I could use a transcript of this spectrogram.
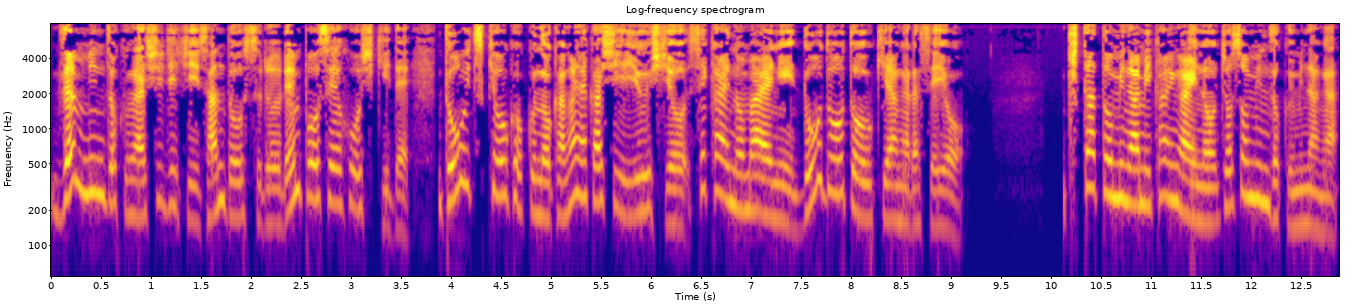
う。全民族が支持し賛同する連邦制方式で、統一強国の輝かしい勇姿を世界の前に堂々と浮き上がらせよう。北と南海外の朝鮮民族皆が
